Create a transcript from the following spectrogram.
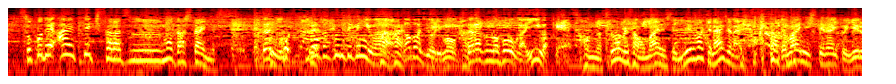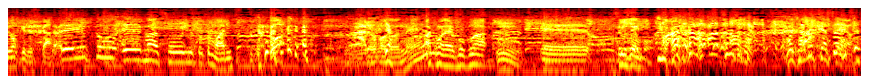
そこであえて木更津も出したいんです何こ鶴岡くん的にはいは、はい。かましよりも木更津の方がいいわけ。そんな諏訪部さんを前にして言えるわけないじゃないですか。前にしてないと言えるわけですか。えーと、えー、まあそういうこともありつつ。お。なるほどね。あくまで僕は、うん。えー、すいません。今もう喋っちゃったよ。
